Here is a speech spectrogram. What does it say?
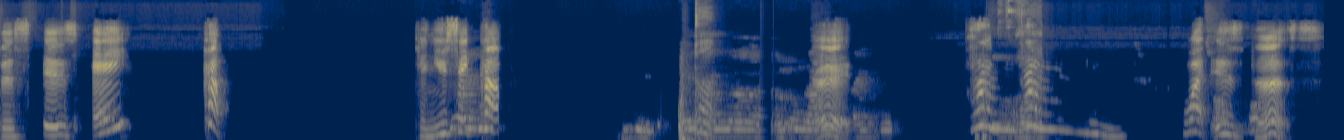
This is a cup. Can you say cup? Cup. Good. Vroom, vroom. What is this?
